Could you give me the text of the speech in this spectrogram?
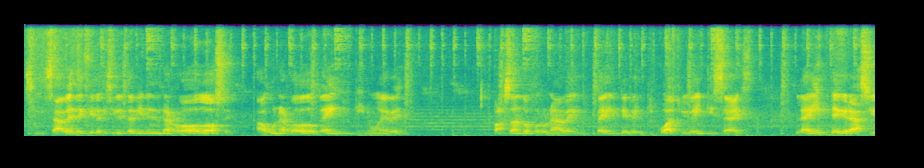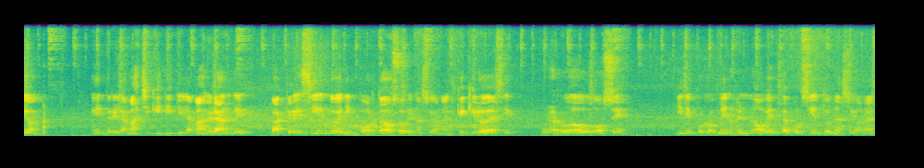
si sabes de que la bicicleta viene de una rodado 12 a una rodado 29, pasando por una 20, 24 y 26, la integración entre la más chiquitita y la más grande va creciendo en importado sobre nacional. ¿Qué quiero decir? Una rodado 12 tiene por lo menos el 90% nacional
